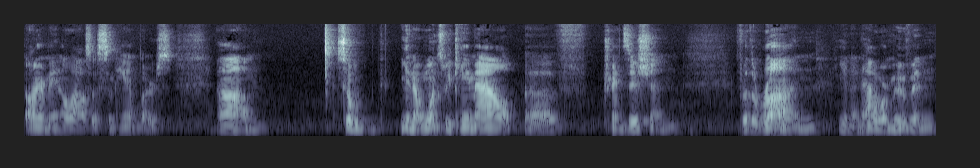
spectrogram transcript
Ironman allows us some handlers. Um, so you know, once we came out of transition for the run, you know, now we're moving,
